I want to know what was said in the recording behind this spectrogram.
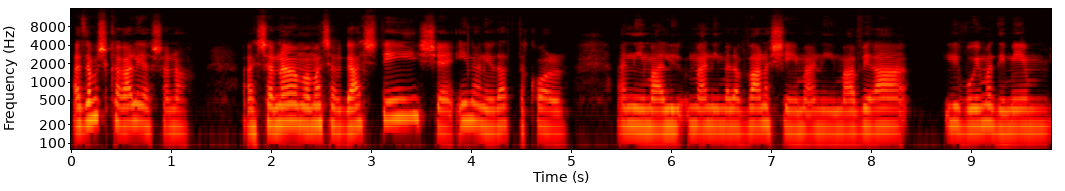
אז זה מה שקרה לי השנה. השנה ממש הרגשתי שהנה אני יודעת את הכל. אני, מעל... אני מלווה נשים, אני מעבירה ליוויים מדהימים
